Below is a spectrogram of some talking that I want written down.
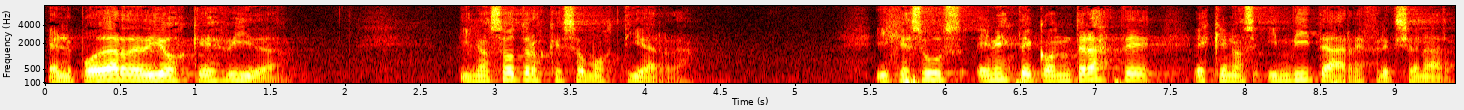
el poder de Dios que es vida y nosotros que somos tierra. Y Jesús en este contraste es que nos invita a reflexionar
